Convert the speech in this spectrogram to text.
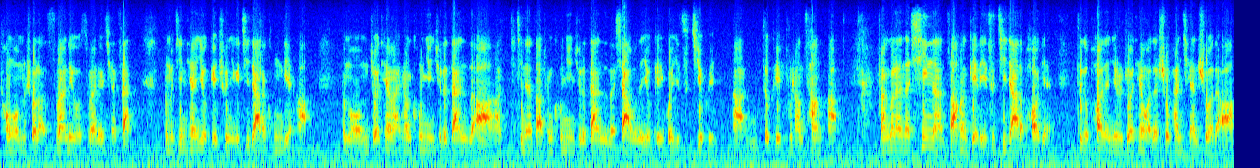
铜我们说了四万六，四万六千三。那么今天又给出一个极佳的空点啊。那么我们昨天晚上空进去的单子啊，今天早晨空进去的单子呢，下午呢又给过一次机会啊，你都可以铺上仓啊。反过来呢，锌呢早上给了一次极佳的抛点。这个抛点就是昨天我在收盘前说的啊，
